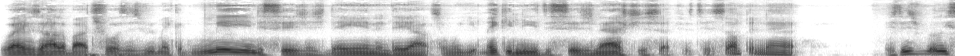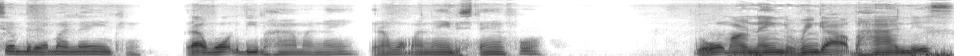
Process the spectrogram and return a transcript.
life is all about choices. We make a million decisions day in and day out. So when you're making these decisions, ask yourself, is this something that, is this really something that my name can, that I want to be behind my name? That I want my name to stand for? Do I want my name to ring out behind this?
